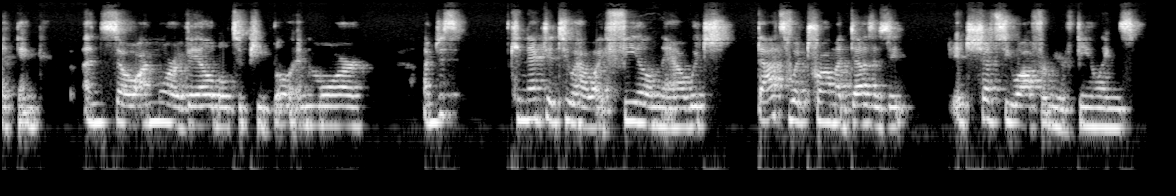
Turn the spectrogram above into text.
I think, and so I'm more available to people and more. I'm just connected to how I feel now, which that's what trauma does is it it shuts you off from your feelings.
